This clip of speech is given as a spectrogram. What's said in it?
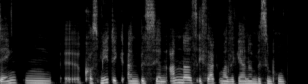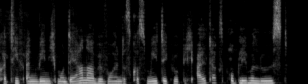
denken äh, Kosmetik ein bisschen anders. Ich sage immer sehr gerne ein bisschen provokativ, ein wenig moderner. Wir wollen, dass Kosmetik wirklich Alltagsprobleme löst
